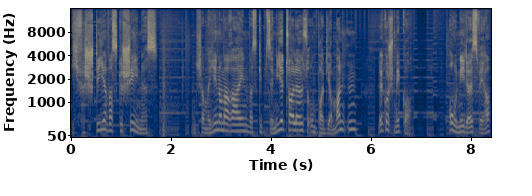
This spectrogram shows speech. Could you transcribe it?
ich verstehe, was geschehen ist. Dann schauen wir hier nochmal rein. Was gibt's denn hier Tolles? Oh, ein paar Diamanten. Lecker schmecker. Oh, nee, da ist wer.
